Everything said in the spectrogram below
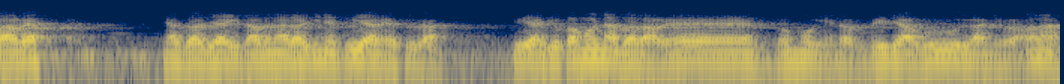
ပါပဲ။မြတ်စွာဘုရားဤသာသနာတော်ကြီးနဲ့တွေ့ရတယ်ဆိုတာ တွေ့ရကြကောင်းကောင်းနဲ့သွားတာပဲ။ဘုံမဟုတ်ရင်တော့မသေးကြဘူးတကမျိုးကဟုတ်လား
